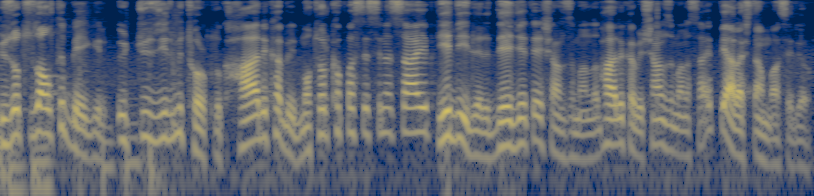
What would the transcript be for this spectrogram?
136 beygir, 320 torkluk harika bir motor kapasitesine sahip. 7 ileri DCT şanzımanlı harika bir şanzımana sahip bir araçtan bahsediyorum.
